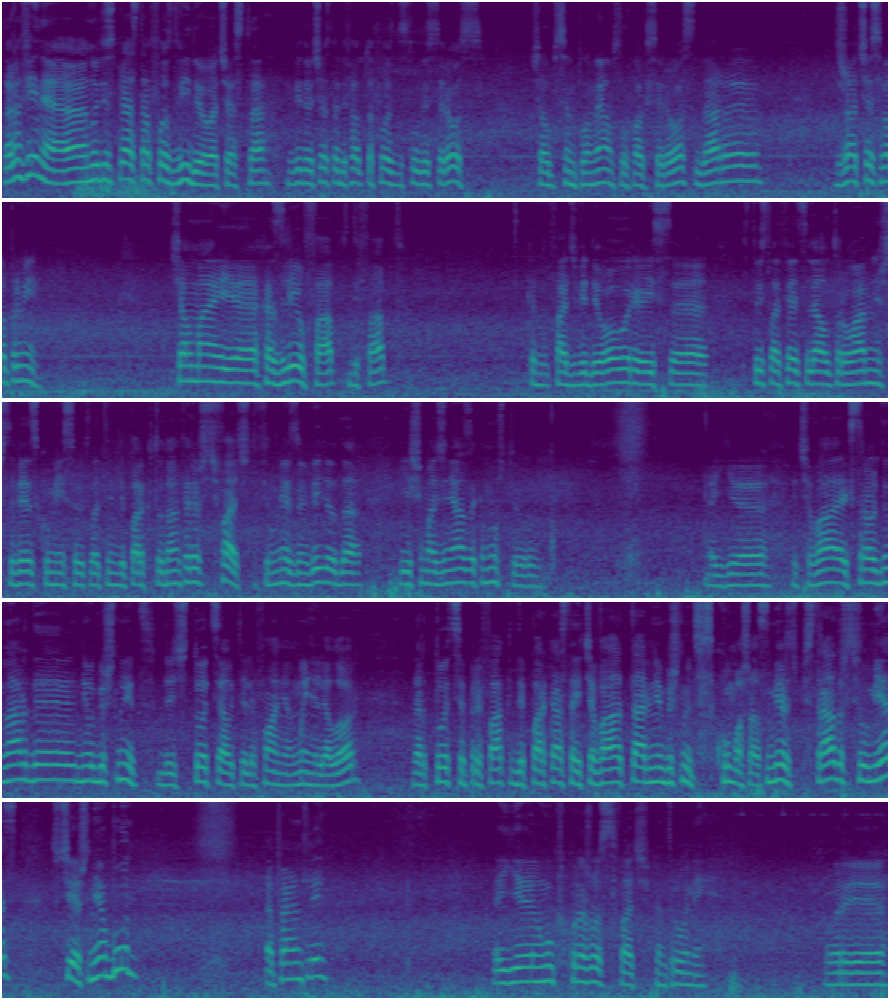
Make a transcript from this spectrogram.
Dar în fine, nu despre asta a fost video acesta. Video acesta de fapt a fost destul de serios cel puțin planuiam să-l fac serios, dar deja ce se va primi. Cel mai hazliu fapt, de fapt, când faci videouri, e să, să te uiți la fețele altor oameni și să vezi cum ei se uit la tine de parcă tu, Doamne ferește, ce faci? Tu filmezi un video, dar ei își imaginează că, nu știu, e, e ceva extraordinar de neobișnuit. Deci toți au telefoane în mâinile lor, dar toți se prefac de parcă asta e ceva tare neobișnuit. Cum așa? Să mergi pe stradă și să filmezi? Și ce, ești nebun? Apparently. E un lucru curajos să faci pentru unii. Ori,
